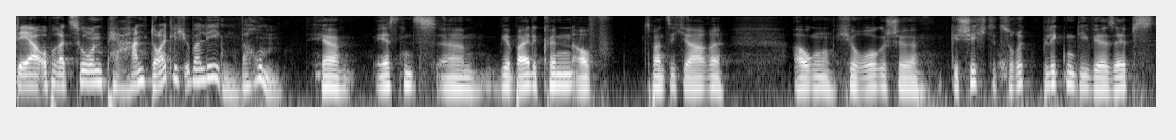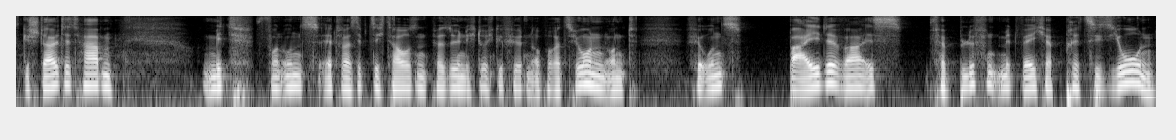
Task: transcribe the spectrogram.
der Operation per Hand deutlich überlegen. Warum? Ja, erstens, ähm, wir beide können auf 20 Jahre augenchirurgische Geschichte zurückblicken, die wir selbst gestaltet haben, mit von uns etwa 70.000 persönlich durchgeführten Operationen. Und für uns beide war es verblüffend, mit welcher Präzision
